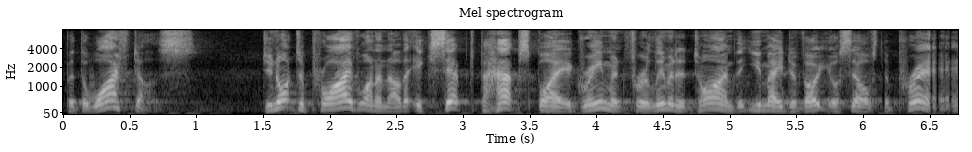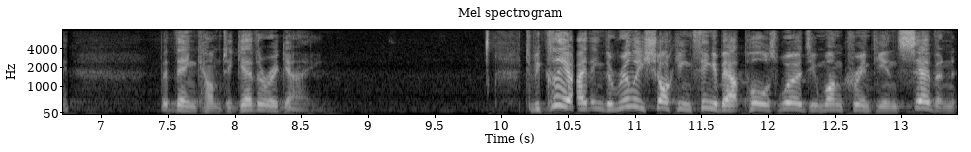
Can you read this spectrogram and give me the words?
but the wife does. Do not deprive one another, except perhaps by agreement for a limited time, that you may devote yourselves to prayer, but then come together again. To be clear, I think the really shocking thing about Paul's words in 1 Corinthians 7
